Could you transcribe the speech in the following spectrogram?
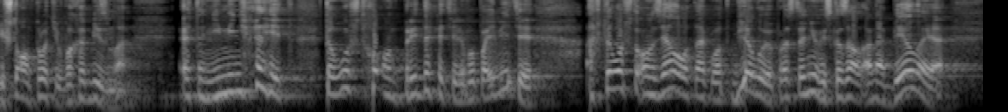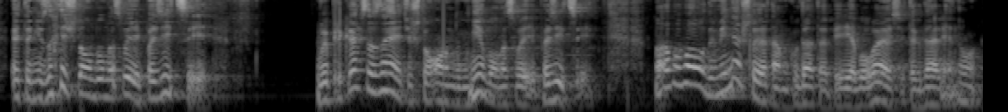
и что он против ваххабизма, это не меняет того, что он предатель, вы поймите. От того, что он взял вот так вот белую простыню и сказал, она белая, это не значит, что он был на своей позиции. Вы прекрасно знаете, что он не был на своей позиции. Ну а по поводу меня, что я там куда-то переобуваюсь и так далее, ну,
